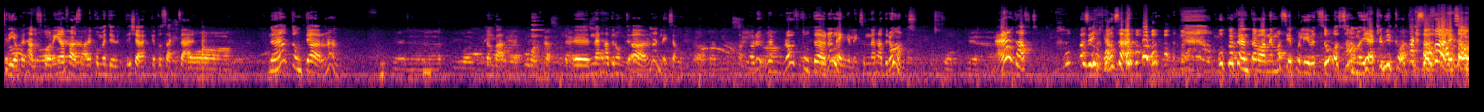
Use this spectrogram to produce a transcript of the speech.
tre och ett halvt-åring i alla fall som hade kommit ut i köket och sagt så här. Nu har jag inte ont i öronen. De bara, eh, när hade du ont i öronen liksom? Har- du, har du inte ont i öronen längre liksom. När hade du ont? Nej, det har jag inte haft. Och så gick han så här. Och kontentan var när man ser på livet så, så har man jäkligt mycket att vara tacksam för liksom.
